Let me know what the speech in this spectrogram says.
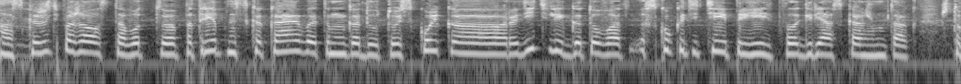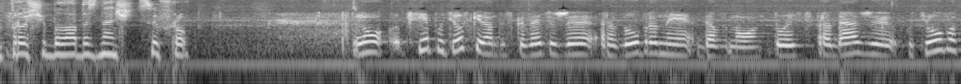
А скажите, пожалуйста, вот э, потребность какая в этом году? То есть сколько родителей готовы, сколько детей приедет в лагеря, скажем так, чтобы проще было обозначить цифру? Ну, все путевки, надо сказать, уже разобраны давно. То есть в продаже путевок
